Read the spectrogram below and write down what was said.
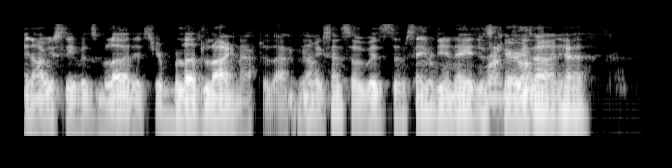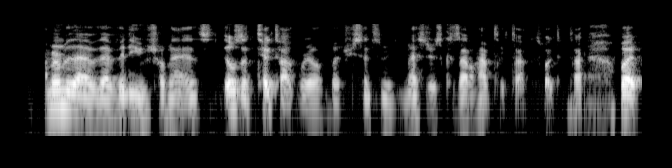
And obviously, if it's blood, it's your bloodline after that. Does that Mhm. make sense? So if it's the same DNA, it just Runs carries on. on. Yeah. I remember that that video you showed me. That. It's, it was a TikTok reel, but you sent me messages because I don't have TikTok. It's fuck TikTok. But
